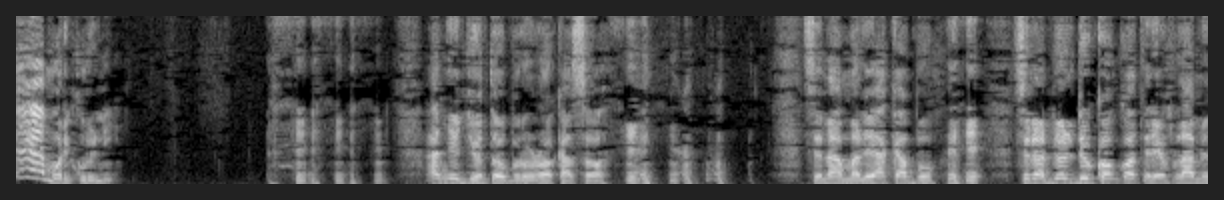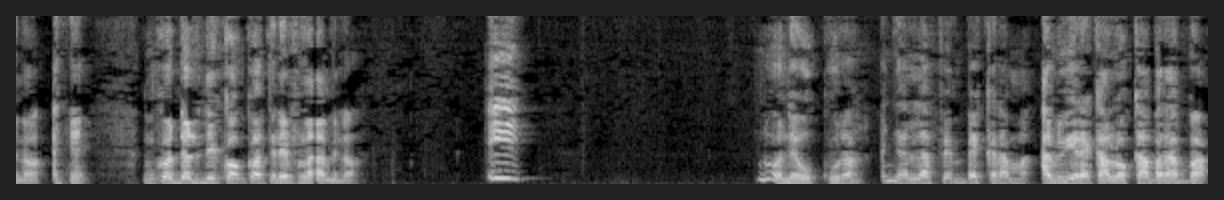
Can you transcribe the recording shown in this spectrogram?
Eh, Morikuruni. Anye joto bro kaso. sena maloya ka bon sena dol di konko tere fila min nɔ nko dol di konko tere fila min nɔ i n'o ne au courant an yɛrɛ fɛn bɛɛ karama alu yɛrɛ k'a lɔ k'a bara ban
